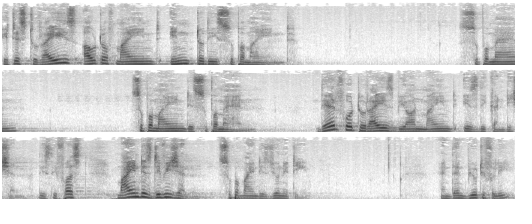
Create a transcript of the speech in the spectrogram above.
it is to rise out of mind into the supermind. Superman Supermind is Superman. Therefore, to rise beyond mind is the condition. This is the first. Mind is division, supermind is unity. And then, beautifully,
